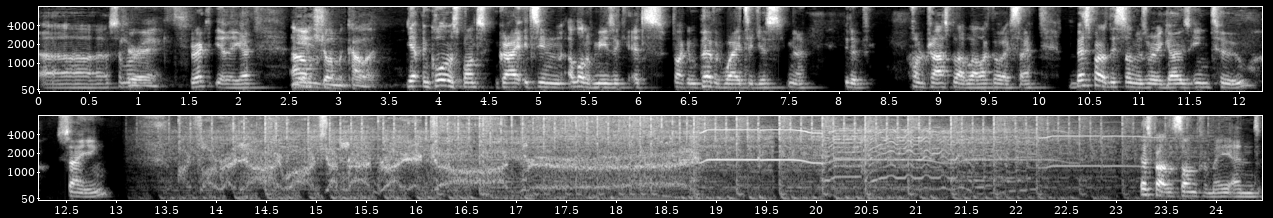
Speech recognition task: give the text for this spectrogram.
Uh, someone Correct. correct? Yeah, there you go. yeah, Um, Sean McCulloch. Yep, and call and response, great. It's in a lot of music. It's fucking perfect way to just, you know, bit of contrast, blah, blah, like I always say. The best part of this song is where he goes into saying, That's part of the song for me, and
